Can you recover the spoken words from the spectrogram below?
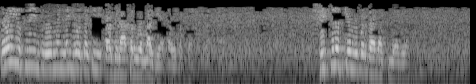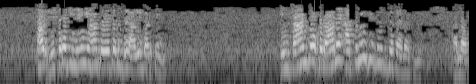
کوئی اس میں امپروومنٹ نہیں ہو سکی اور بلا کر وہ مر گیا تھا، وہ بچہ۔ فطرت کے اوپر پیدا کیا گیا۔ اور فطرت ہی نہیں، یہاں تو ایک قدم سے آگے بڑھتے ہیں۔ انسان کو خدا نے اپنی ہی دودھ کو پیدا کیا۔ اللہ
